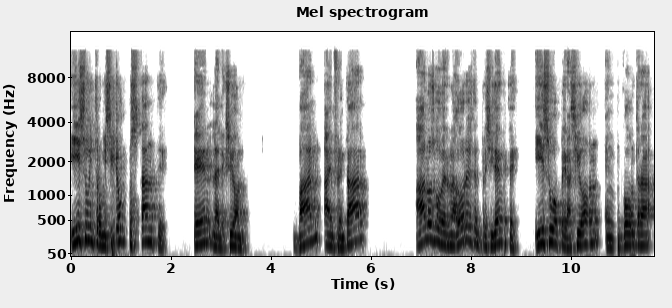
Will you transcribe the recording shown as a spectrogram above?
y su intromisión constante en la elección. Van a enfrentar a los gobernadores del presidente y su operación en contra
